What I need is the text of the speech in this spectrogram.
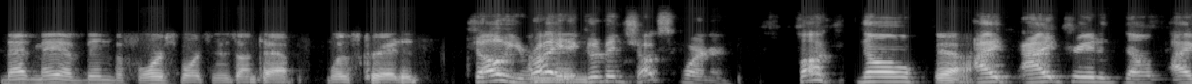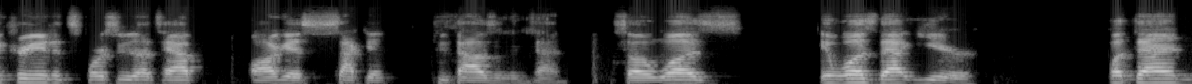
that may have been before Sports News on Tap was created. Oh, you're right. I mean, it could have been Chuck's corner. Fuck no. Yeah. I I created no. I created Sports News on Tap August second, two thousand and ten. So it was it was that year. But then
